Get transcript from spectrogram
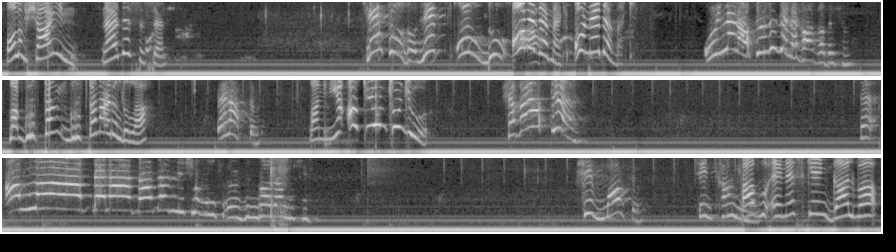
Oğlum Şahin neredesin sen? Arkadaşım. La gruptan gruptan ayrıldı la. Ben attım. Lan niye atıyorsun çocuğu? Şaka yaptım. Sen Allah bela dağdan düşüyorum. Of öldüm dağdan düşüyorum. Şey malsın. Sen tam bir Aa bu Enes Gang galiba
